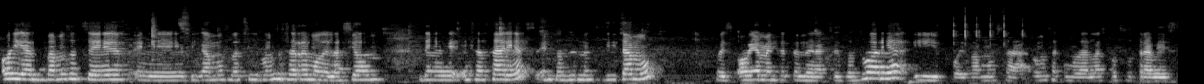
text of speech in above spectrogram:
oigan, vamos a hacer, eh, digamos así, vamos a hacer remodelación de esas áreas, entonces necesitamos, pues obviamente tener acceso a su área y pues vamos a, vamos a acomodar las cosas otra vez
